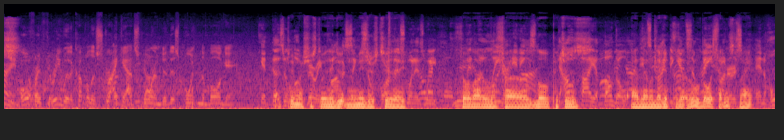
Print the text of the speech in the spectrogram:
sequence. 0 for 3 with a couple of strikeouts for him to this point in the ball game. It pretty much just the way they do it in the promising so majors, too. They one as we move throw a lot of later uh, low pitches, by a bundle, and then when they get to to get the some ooh low base attendance tonight, and and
